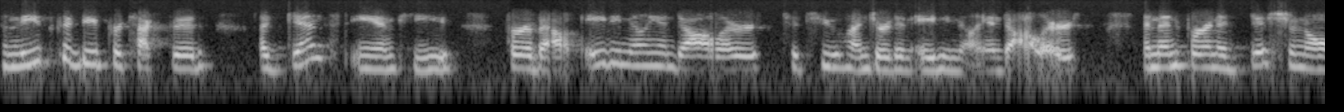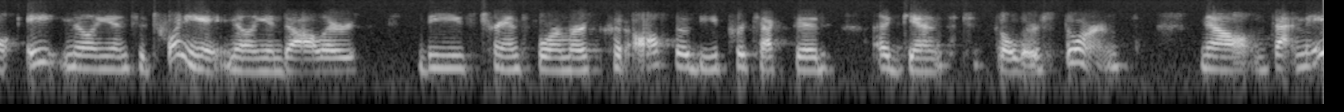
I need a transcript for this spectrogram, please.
And these could be protected against EMP for about $80 million to $280 million. And then for an additional 8 million to $28 million, these transformers could also be protected against solar storms. Now, that may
